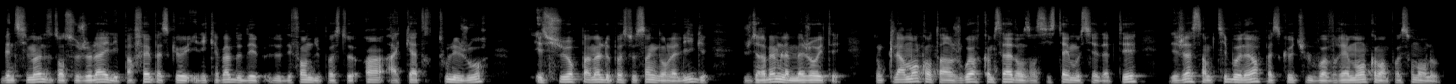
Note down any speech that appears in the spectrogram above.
ben Simmons, dans ce jeu-là, il est parfait parce qu'il est capable de, défendre du poste 1 à 4 tous les jours et sur pas mal de postes 5 dans la ligue, je dirais même la majorité. Donc clairement, quand tu as un joueur comme ça dans un système aussi adapté, déjà c'est un petit bonheur parce que tu le vois vraiment comme un poisson dans l'eau.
